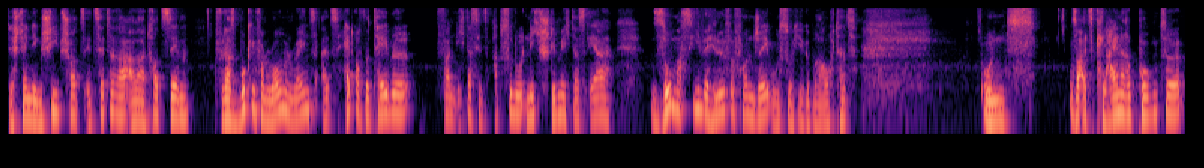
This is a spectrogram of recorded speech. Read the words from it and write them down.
der ständigen Sheepshots etc. Aber trotzdem, für das Booking von Roman Reigns als Head of the Table fand ich das jetzt absolut nicht stimmig, dass er so massive Hilfe von Jey Uso hier gebraucht hat. Und so als kleinere Punkte,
